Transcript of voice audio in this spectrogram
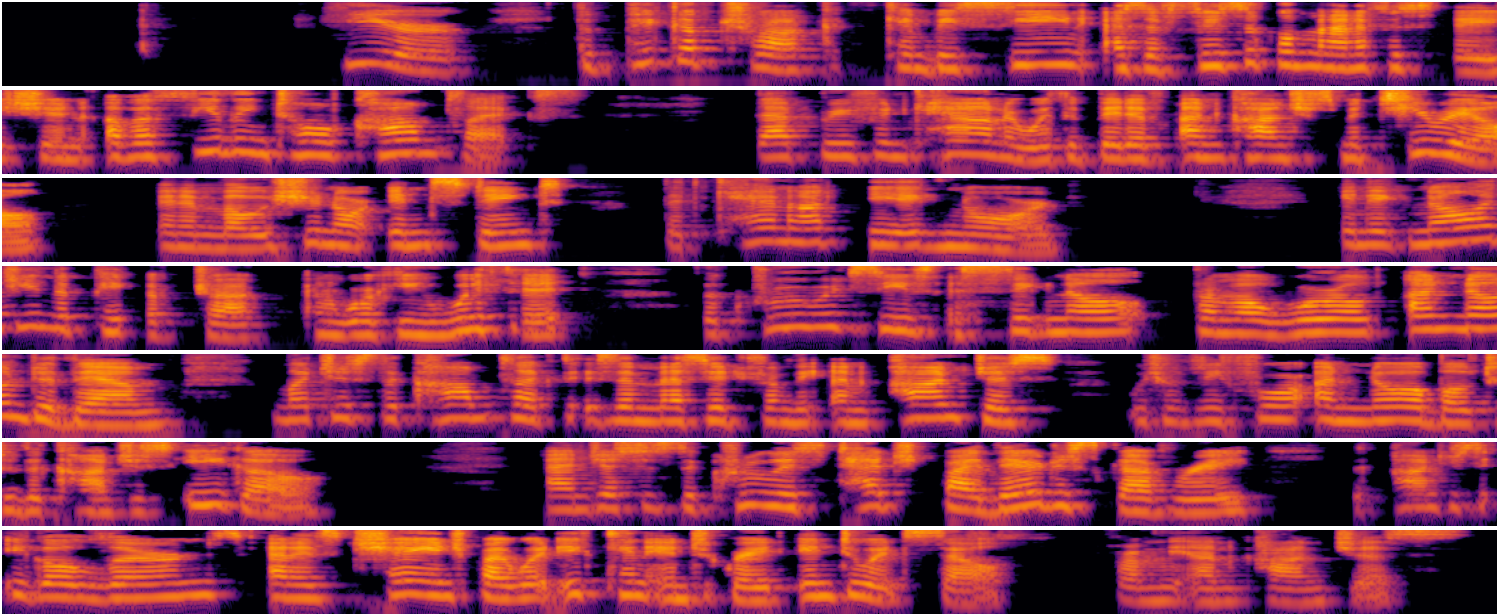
Here, the pickup truck can be seen as a physical manifestation of a feeling toned complex. That brief encounter with a bit of unconscious material, an emotion or instinct that cannot be ignored. In acknowledging the pickup truck and working with it, the crew receives a signal from a world unknown to them, much as the complex is a message from the unconscious, which was before unknowable to the conscious ego. And just as the crew is touched by their discovery, the conscious ego learns and is changed by what it can integrate into itself from the unconscious.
